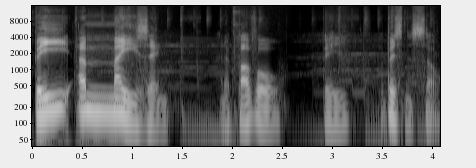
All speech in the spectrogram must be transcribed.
Be amazing. And above all, be a business soul.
